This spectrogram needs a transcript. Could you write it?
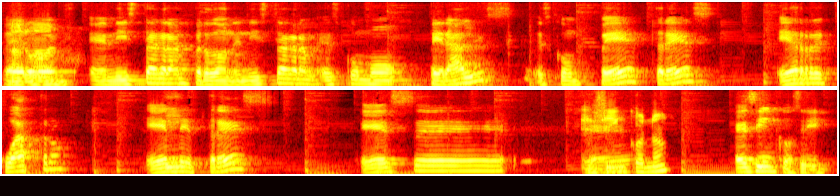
Pero en, Instagram, perdón, en Instagram es como Perales, es con P3, R4, L3, S... El Eh. 5, ¿no? E5, sí.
